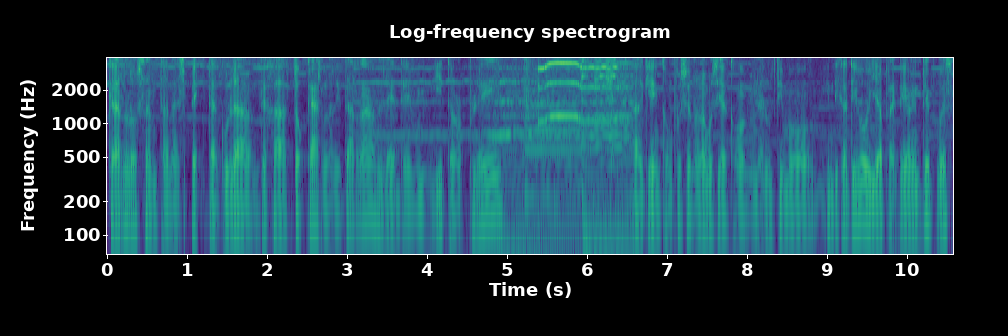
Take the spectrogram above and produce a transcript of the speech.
Carlos Santana, espectacular, deja tocar la guitarra, let them guitar play. Aquí en confusionamos ya con el último indicativo y ya prácticamente pues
